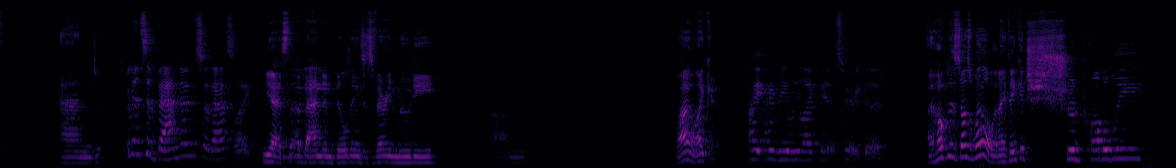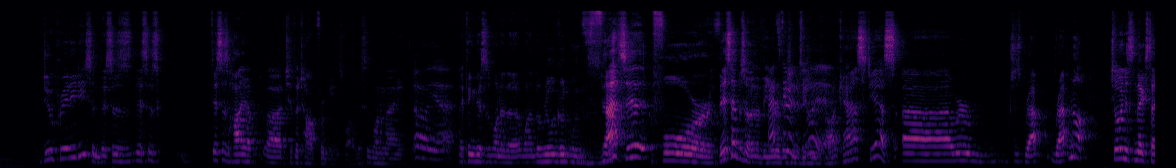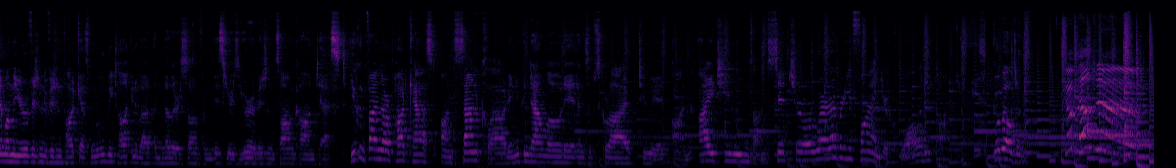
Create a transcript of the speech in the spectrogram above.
and I mean it's abandoned, so that's like yeah, it's the abandoned buildings. It's very moody. Um, but I like it. I I really like it. It's very good. I hope this does well, and I think it should probably do pretty decent. This is this is this is high up uh, to the top for me as well. This is one of my. Oh yeah. I think this is one of the one of the real good ones. That's it for this episode of the That's Eurovision Division it. podcast. Yes, uh, we're just wrap wrapping up. Join us next time on the Eurovision Division podcast when we'll be talking about another song from this year's Eurovision Song Contest. You can find our podcast on SoundCloud and you can download it and subscribe to it on iTunes, on Stitcher, or wherever you find your quality podcast. Go Belgium! Go Belgium!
